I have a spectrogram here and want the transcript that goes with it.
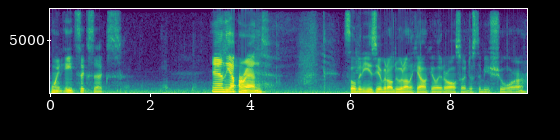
272.866 and the upper end, it's a little bit easier, but I'll do it on the calculator also just to be sure.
